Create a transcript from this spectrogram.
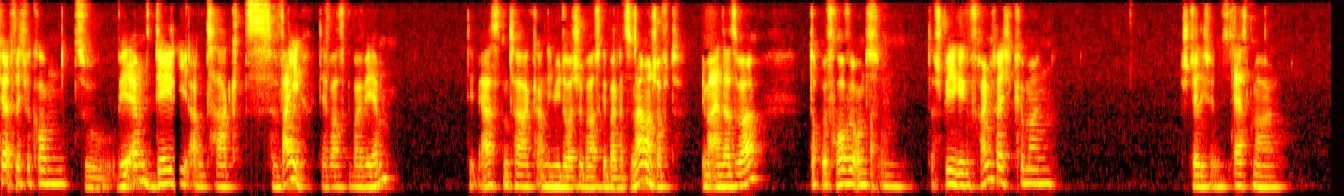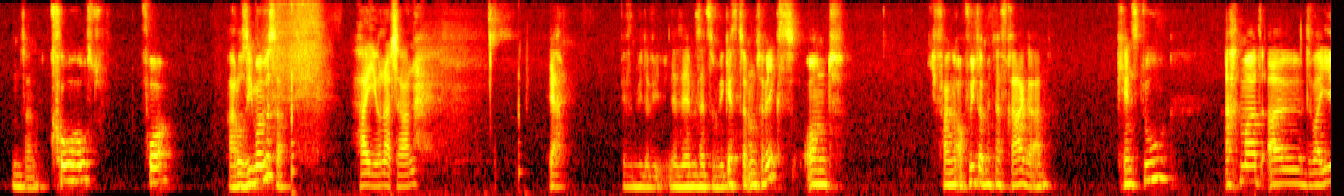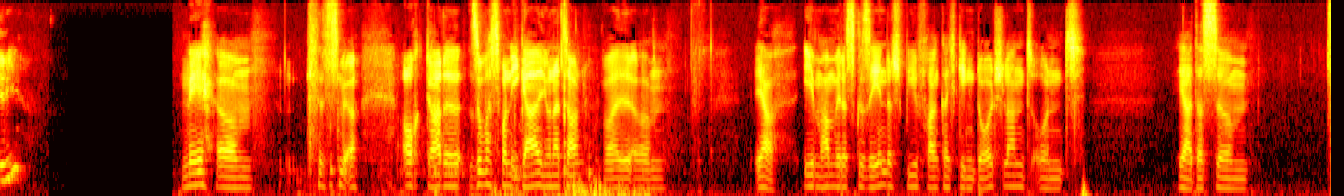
und herzlich willkommen zu WM Daily am Tag 2 der Basketball-WM. Dem ersten Tag, an dem die deutsche Basketball-Nationalmannschaft im Einsatz war. Doch bevor wir uns um das Spiel gegen Frankreich kümmern, stelle ich uns erstmal unseren Co-Host vor. Hallo Simon Wisser. Hi Jonathan. Ja, wir sind wieder in derselben Setzung wie gestern unterwegs und ich fange auch wieder mit einer Frage an. Kennst du Ahmad Al-Dwairi? Nee, ähm, das ist mir auch gerade sowas von egal, Jonathan, weil, ähm, ja, eben haben wir das gesehen, das Spiel Frankreich gegen Deutschland und ja, das ähm,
